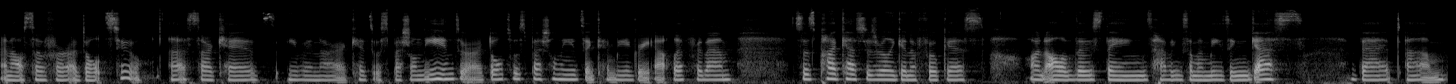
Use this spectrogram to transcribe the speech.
and also for adults too. Us, our kids, even our kids with special needs or our adults with special needs, it can be a great outlet for them. So, this podcast is really going to focus on all of those things, having some amazing guests that um,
